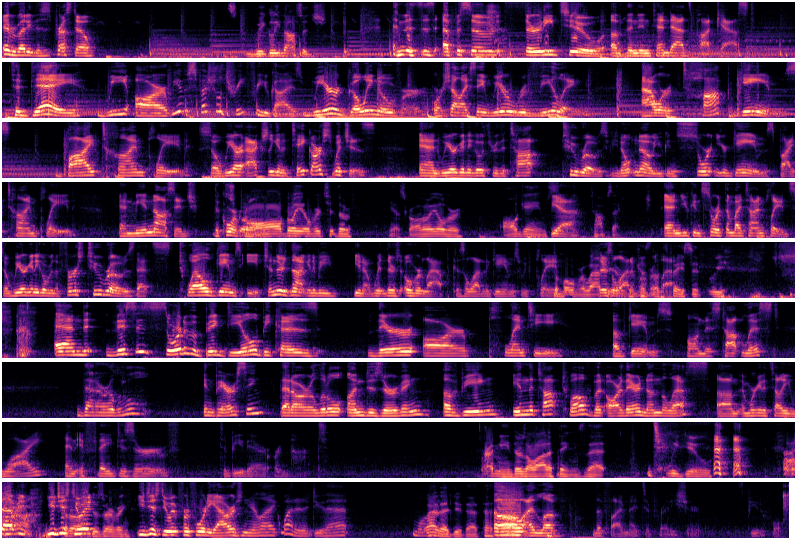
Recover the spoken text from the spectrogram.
Hey everybody, this is Presto, It's Wiggly Nosage. and this is episode 32 of the Nintendads podcast. Today, we are we have a special treat for you guys. We are going over, or shall I say, we are revealing our top games by time played. So we are actually going to take our switches and we are going to go through the top two rows. If you don't know, you can sort your games by time played. And me and Nosage, the corporal, Scroll all the way over to the yeah. Scroll all the way over. All games. yeah, Top section. and you can sort them by time played. So we are going to go over the first two rows. That's 12 games each. And there's not going to be, you know, there's overlap because a lot of the games we've played. Some overlap. There's a lot of overlap. Let's face it. We And this is sort of a big deal because there are plenty of games on this top list that are a little embarrassing, that are a little undeserving of being in the top 12, but are there nonetheless. Um, and we're going to tell you why and if they deserve to be there or not. I mean, there's a lot of things that we do. That you just do it. Deserving. You just do it for 40 hours and you're like, why did I do that? Why did I do that? That's Oh, I love the Five Nights at Freddy shirt. It's beautiful.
